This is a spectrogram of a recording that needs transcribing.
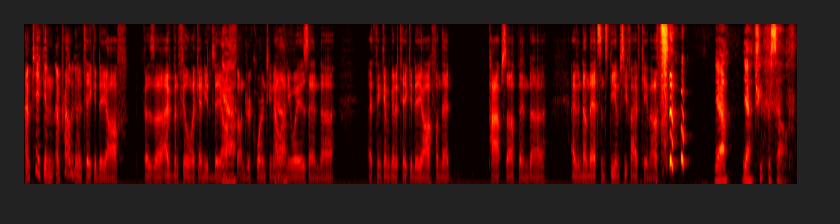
I'm taking. I'm probably gonna take a day off because uh, I've been feeling like I need a day Yeah. off under quarantine hell, Yeah. anyways, and uh, I think I'm gonna take a day off when that pops up, and uh, I haven't done that since DMC5 came out. So. Yeah, yeah. Treat yourself.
